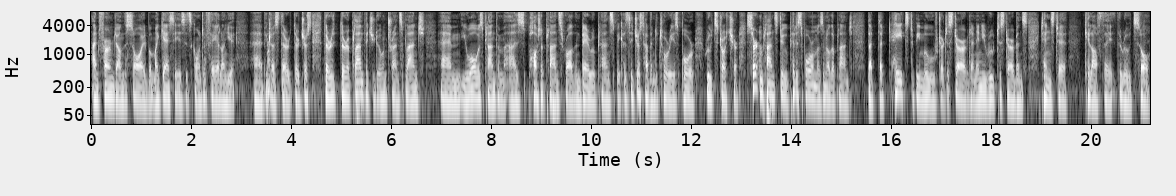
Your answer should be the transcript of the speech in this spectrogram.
and firm down the soil. But my guess is it's going to fail on you uh, because they're they're just they're they're a plant that you don't transplant. Um, you always plant them as potted plants rather than bare root plants because they just have a notorious poor root structure. Certain plants do. Pittosporum is another plant that that hates to be moved or disturbed and any root disturbance tends to kill off the the roots. So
